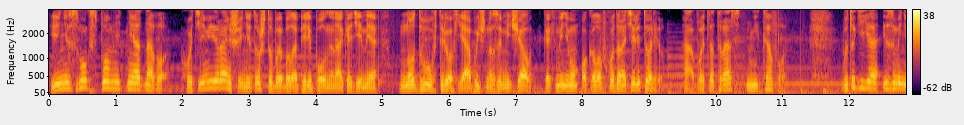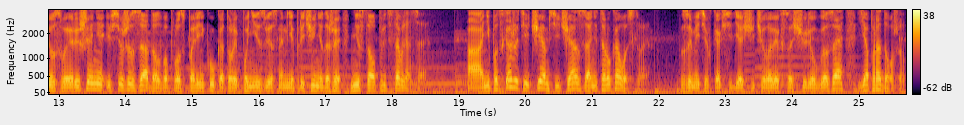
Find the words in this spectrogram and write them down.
И не смог вспомнить ни одного. Хоть ими и раньше не то чтобы была переполнена Академия, но двух-трех я обычно замечал, как минимум около входа на территорию. А в этот раз никого. В итоге я изменил свое решение и все же задал вопрос пареньку, который по неизвестной мне причине даже не стал представляться. «А не подскажете, чем сейчас занято руководство?» Заметив, как сидящий человек сощурил глаза, я продолжил.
